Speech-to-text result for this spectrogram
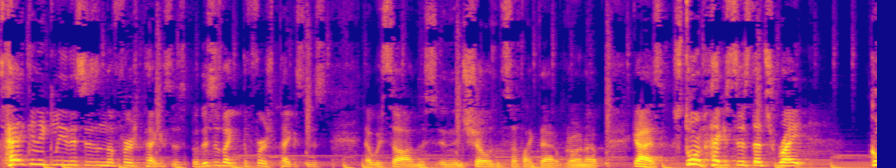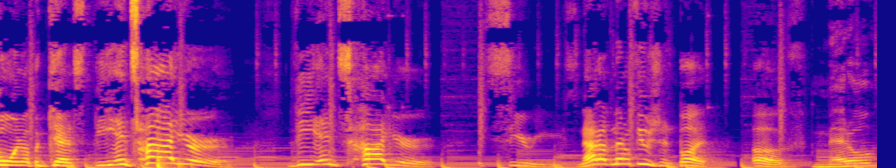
Technically, this isn't the first Pegasus, but this is like the first Pegasus that we saw in this in shows and stuff like that growing up. Guys, Storm Pegasus, that's right, going up against the entire, the entire series. Not of Metal Fusion, but of Metal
